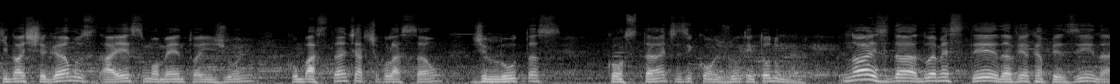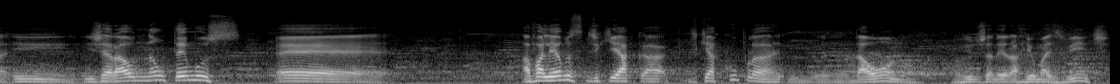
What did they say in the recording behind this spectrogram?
que nós chegamos a esse momento aí em junho com bastante articulação de lutas constantes e conjuntas em todo o mundo. Nós da, do MST, da Via Campesina, em, em geral, não temos... É, avaliamos de que, a, a, de que a cúpula eh, da ONU, no Rio de Janeiro, a Rio Mais 20,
